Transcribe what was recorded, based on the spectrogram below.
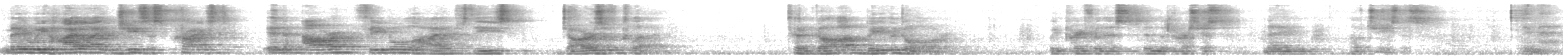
May we highlight Jesus Christ in our feeble lives, these jars of clay. To God be the glory. We pray for this in the precious name of Jesus. Amen.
